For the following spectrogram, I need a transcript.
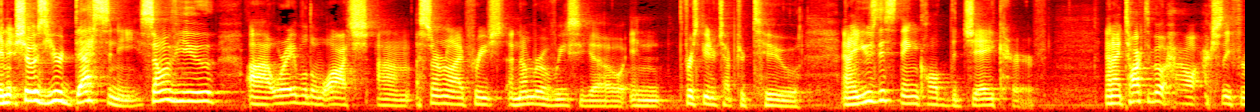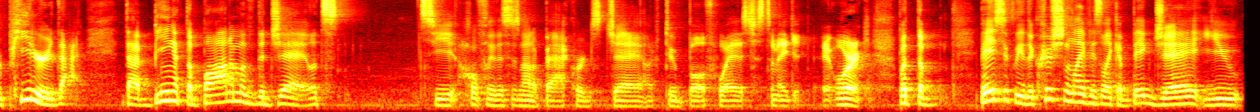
And it shows your destiny. Some of you uh, were able to watch um, a sermon I preached a number of weeks ago in 1 Peter chapter 2. And I used this thing called the J curve. And I talked about how actually for Peter, that, that being at the bottom of the J, let's see, hopefully this is not a backwards J. I'll do both ways just to make it, it work. But the basically the Christian life is like a big J. You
